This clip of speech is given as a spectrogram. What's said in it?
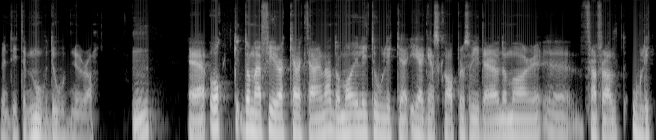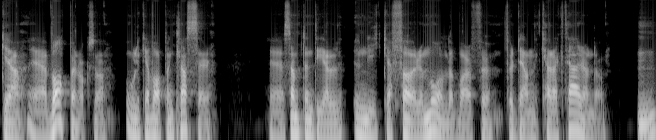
Det är lite modord nu då. Mm. Eh, och de här fyra karaktärerna, de har ju lite olika egenskaper och så vidare. De har eh, framförallt olika eh, vapen också, olika vapenklasser. Eh, samt en del unika föremål då, bara för, för den karaktären. Då. Mm.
